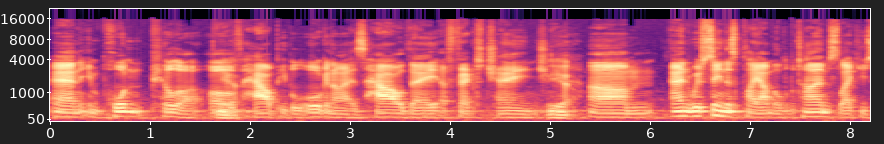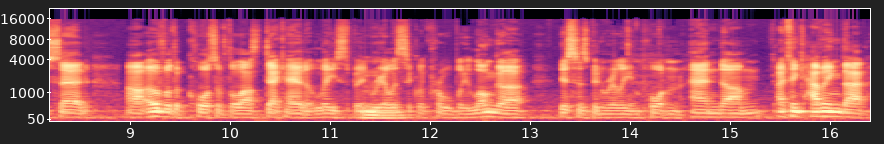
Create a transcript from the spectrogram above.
An important pillar of Yeah. how people organize, how they affect change. Yeah. Um, and we've seen this play out multiple times, like you said, uh, over the course of the last decade at least, but realistically probably longer. This has been really important, and um, I think having that,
